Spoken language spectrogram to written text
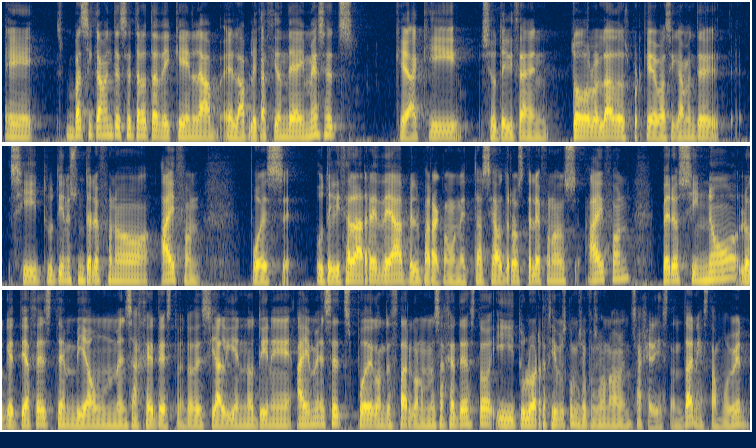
eh, básicamente se trata de que en la, en la aplicación de iMessage, que aquí se utiliza en todos los lados, porque básicamente si tú tienes un teléfono iPhone, pues utiliza la red de Apple para conectarse a otros teléfonos iPhone, pero si no, lo que te hace es te envía un mensaje de texto. Entonces, si alguien no tiene iMessage, puede contestar con un mensaje de texto y tú lo recibes como si fuese una mensajería instantánea. Está muy bien.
